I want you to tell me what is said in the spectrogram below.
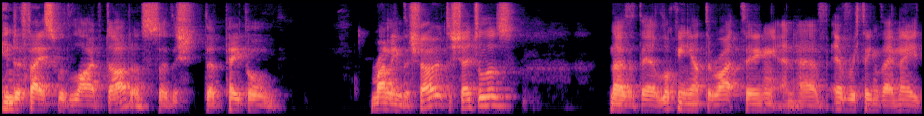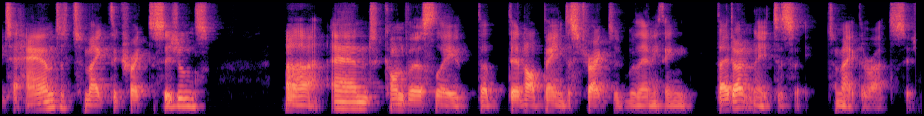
interface with live data. So the, the people running the show, the schedulers, know that they're looking at the right thing and have everything they need to hand to make the correct decisions. Uh, and conversely, that they're not being distracted with anything they don't need to see to make the right decision.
